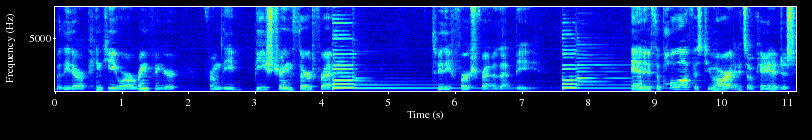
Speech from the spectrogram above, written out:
with either a pinky or a ring finger from the B string third fret to the first fret of that B. And if the pull off is too hard, it's okay to just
